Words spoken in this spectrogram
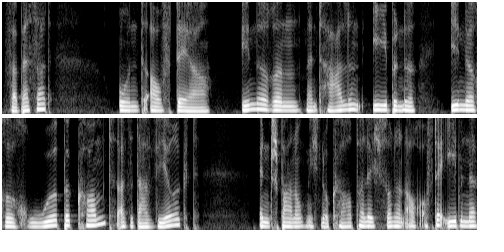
verbessert und auf der inneren mentalen Ebene innere Ruhe bekommt, also da wirkt Entspannung nicht nur körperlich, sondern auch auf der Ebene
